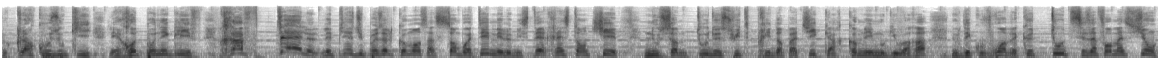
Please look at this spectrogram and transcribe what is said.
Le clan Kuzuki, les road poneglyphes, Les pièces du puzzle commencent à s'emboîter mais le mystère reste entier. Nous sommes tout de suite pris d'empathie car comme les Mugiwara, nous découvrons avec eux toutes ces informations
